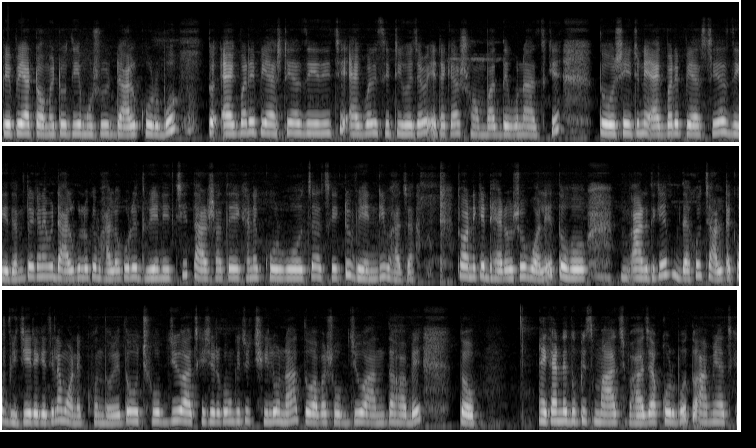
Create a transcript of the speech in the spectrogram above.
পেঁপে আর টমেটো দিয়ে মুসুরির ডাল করব। তো একবারে পেঁয়াজ টেয়াজ দিয়ে দিচ্ছি, একবারে সিটি হয়ে যাবে, এটাকে আর সম্বাদ দেবো না আজকে। তো সেই জন্য একবারে পেঁয়াজ টেয়াজ দিয়ে দিলাম। তো এখানে আমি ডালগুলোকে ভালো করে ধুয়ে নিচ্ছি, তার সাথে এখানে করব হচ্ছে আজকে একটু ভেন্ডি ভাজা। তো অনেকে ঢ্যাঁড়সও বলে, তো আর দিকে দেখো চালটাকেও ভিজিয়ে রেখেছিলাম অনেকক্ষণ ধরে। তো সবজিও আজকে সেরকম কিছু ছিল না তো আবার সবজিও আনতে হবে। তো এখানে দু পিস মাছ ভাজা করব। তো আমি আজকে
